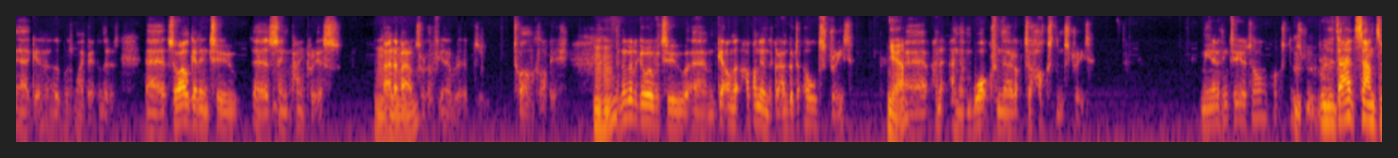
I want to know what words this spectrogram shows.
uh, get, uh, was my bit. There it is. Uh, so I'll get into uh, St Pancras at about sort of you know twelve o'clock ish. hmm Then I'm going to go over to um, get on the hop on the underground, go to Old Street, Yeah. uh, and and then walk from there up to Hoxton Street. Mean anything to you at all, Hoxton Street? Mm, That sounds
